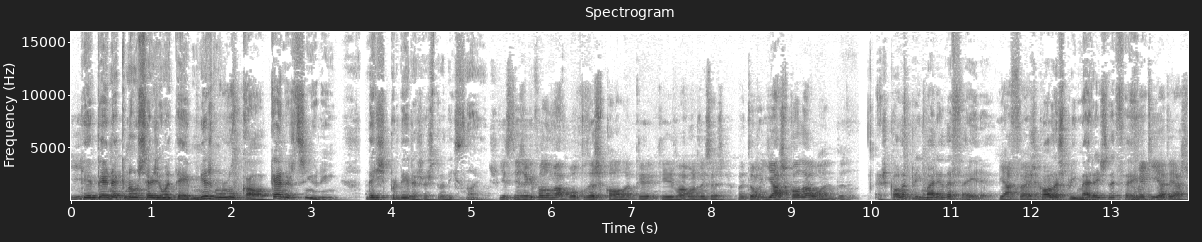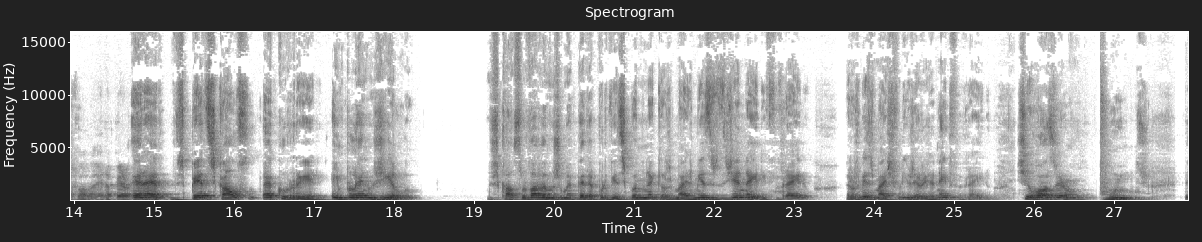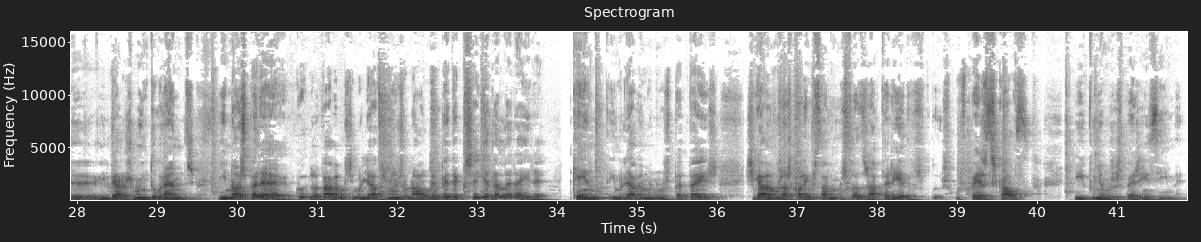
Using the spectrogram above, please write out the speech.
E- Que é pena que não sejam até mesmo local, canas de senhorim, deixe perder estas tradições. E o Sr. Joaquim falou-me há pouco da escola, que, que levavam as lições. Então, e à escola aonde? A escola primária da feira. E à feira? Escolas primárias da Como feira. é que ia até à escola? Era perto? Era de pé descalço a correr em pleno gelo. Descalço. Levávamos uma pedra por vezes, quando naqueles mais meses de janeiro e fevereiro, eram os meses mais frios, eram janeiro e fevereiro. Chuvosos eram muitos, eh, invernos muito grandes. E nós, para levávamos embrulhados num jornal uma pedra que saía da lareira, quente, embrulhávamos nos papéis, chegávamos à escola, encostávamos todos à parede, os, os- os pés descalços, e punhamos os pés em cima.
